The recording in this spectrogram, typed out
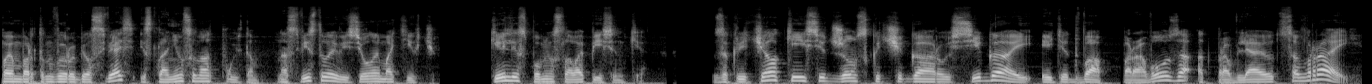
Пембертон вырубил связь и склонился над пультом, насвистывая веселый мотивчик. Келли вспомнил слова песенки. Закричал Кейси Джонс кочегару «Сигай! Эти два паровоза отправляются в рай!»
